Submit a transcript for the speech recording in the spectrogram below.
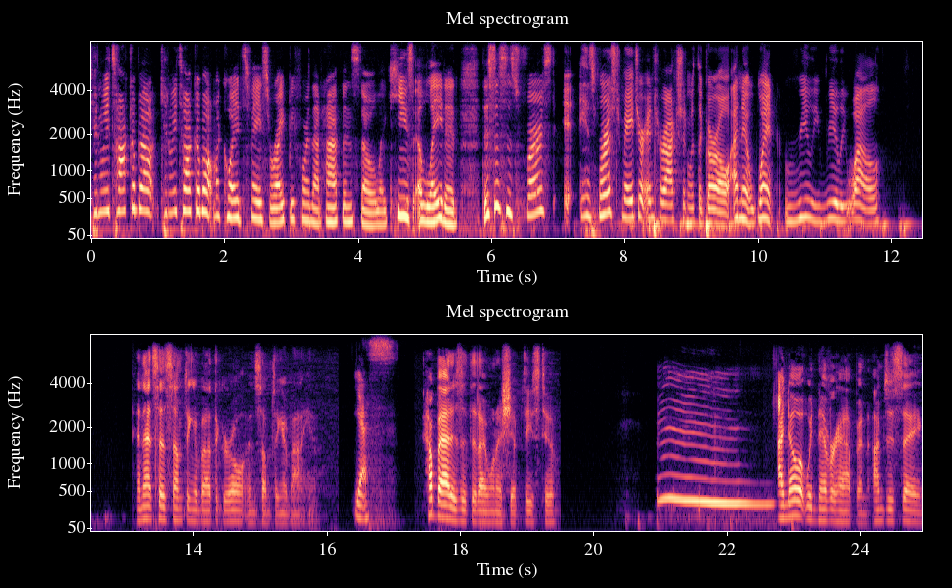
Can we talk about can we talk about McQuaid's face right before that happens though? Like he's elated. This is his first his first major interaction with the girl and it went really really well. And that says something about the girl and something about him. Yes. How bad is it that I want to ship these two? Mm, I know it would never happen. I'm just saying,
